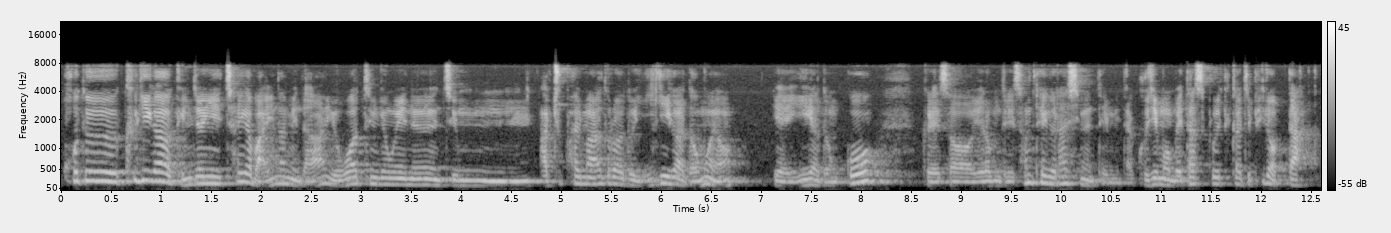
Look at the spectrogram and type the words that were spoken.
코드 크기가 굉장히 차이가 많이 납니다. 요거 같은 경우에는 지금 압축 파일만 하더라도 2기가 넘어요. 예, 2기가 넘고 그래서 여러분들이 선택을 하시면 됩니다. 굳이 뭐 Metasploit까지 필요 없다.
